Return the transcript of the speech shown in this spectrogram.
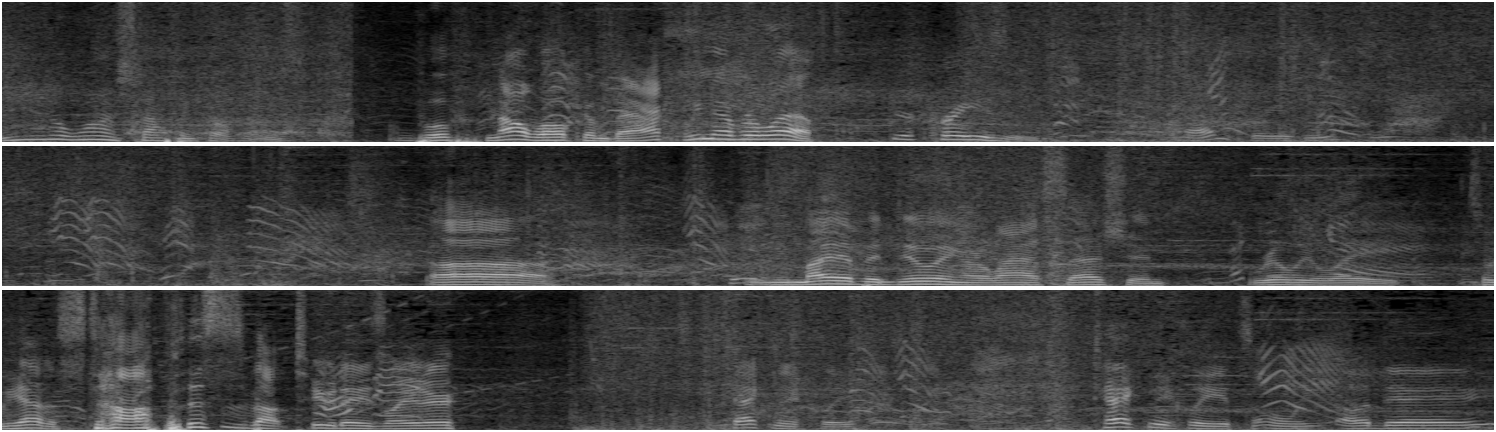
I don't want to stop and kill things. Woof. Now welcome back. We never left. You're crazy. I'm crazy. Uh, we might have been doing our last session really late. So we had to stop. This is about two days later. Technically. Technically, it's only a day,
